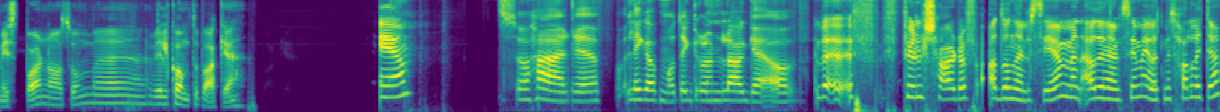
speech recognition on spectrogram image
Mistborn, og som eh, vil komme tilbake. Ja. Så her eh, ligger på en måte grunnlaget av Full shard of adonelsium, men adonelsium er jo et metall, ikke?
